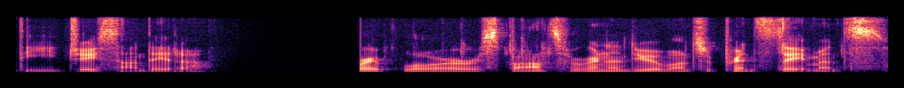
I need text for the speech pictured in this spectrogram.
the JSON data. Right below our response, we're going to do a bunch of print statements.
